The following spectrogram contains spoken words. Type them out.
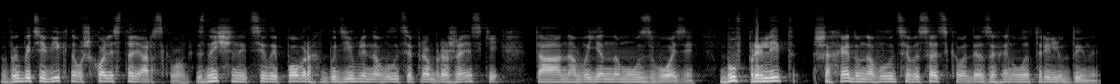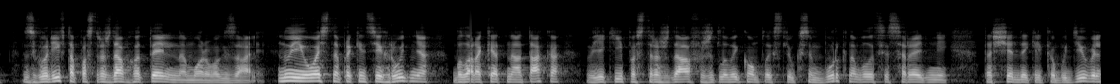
вибиті вікна у школі Столярського, знищений цілий поверх будівлі на вулиці Преображенській та на воєнному узвозі. Був приліт шахеду на вулиці Висоцького, де загинули три людини. Згорів та постраждав готель на морвокзалі. Ну і ось наприкінці грудня була ракетна атака, в якій постраждав житловий комплекс Люксембург на вулиці Середній та ще декілька будівель.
